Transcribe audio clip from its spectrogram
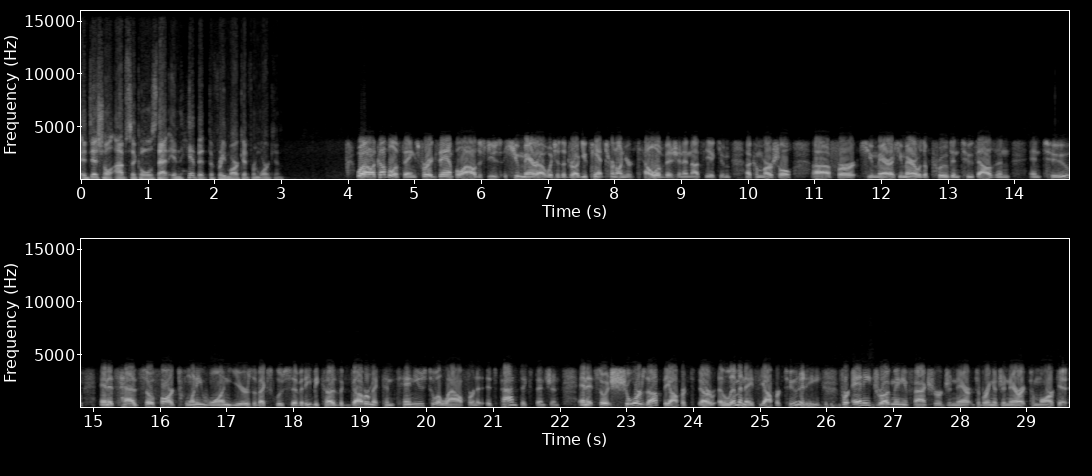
additional obstacles that inhibit the free market from working? Well, a couple of things. For example, I'll just use Humira, which is a drug you can't turn on your television and not see a, a commercial uh, for Humira. Humira was approved in 2002, and it's had so far 21 years of exclusivity because the government continues to allow for an, its patent extension, and it so it shores up the oppor- or eliminates the opportunity for any drug manufacturer generic to bring a generic to market.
